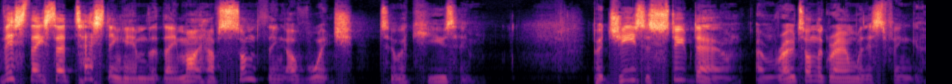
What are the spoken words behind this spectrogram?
This they said, testing him, that they might have something of which to accuse him. But Jesus stooped down and wrote on the ground with his finger,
